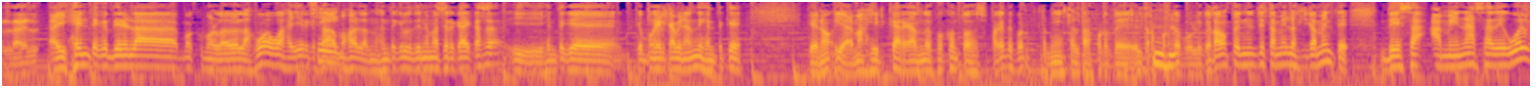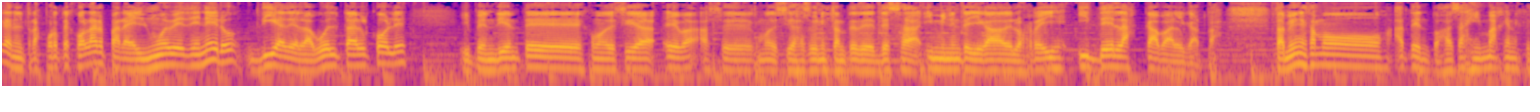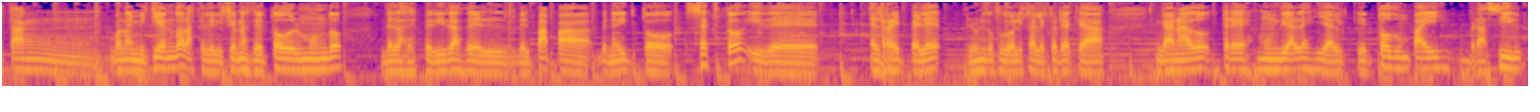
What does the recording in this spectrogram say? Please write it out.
hay gente que tiene la, pues, como de las guaguas ayer que estábamos hablando, gente que lo tiene más cerca de casa y gente que, que puede ir caminando y gente que, que no, y además ir cargando después con todos esos paquetes, bueno, también está el transporte, el transporte público. Estamos pendientes también, lógicamente, de esa amenaza de huelga en el transporte escolar para el 9 de enero, día de la vuelta al cole, y pendientes, como decía Eva, hace, como decías hace un instante, de, esa inminente llegada de los reyes y de las cabalgatas. También estamos atentos a esas imágenes que están, bueno, emitiendo las televisiones de todo el mundo de las despedidas del, del Papa Benedicto VI y de el Rey Pelé, el único futbolista de la historia que ha ganado tres mundiales y al que todo un país, Brasil,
